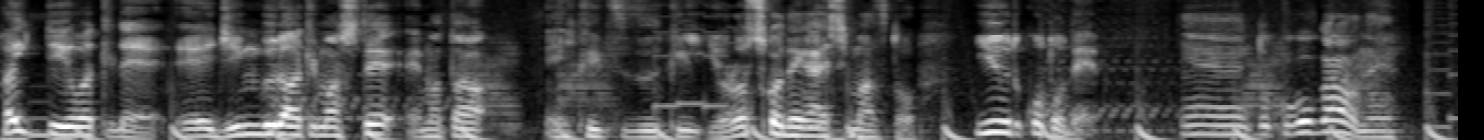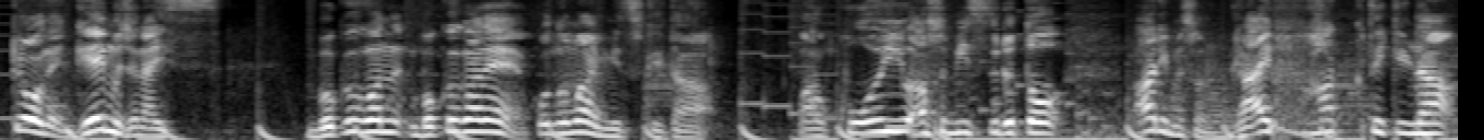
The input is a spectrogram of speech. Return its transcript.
はい、というわけで、えージングル開けまして、えーまた、えー引き続きよろしくお願いしますと。いうことで、えーと、ここからはね、今日ね、ゲームじゃないっす。僕がね、僕がねこの前見つけた、まあ、こういう遊びすると、ある意味そのライフハック的な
